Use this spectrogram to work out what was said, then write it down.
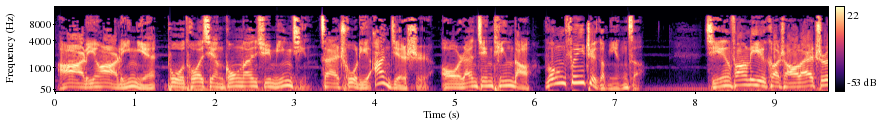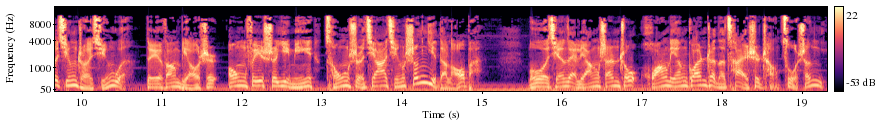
二零二零年，布拖县公安局民警在处理案件时，偶然间听到翁飞这个名字，警方立刻找来知情者询问，对方表示，翁飞是一名从事家禽生意的老板，目前在凉山州黄连关镇的菜市场做生意。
